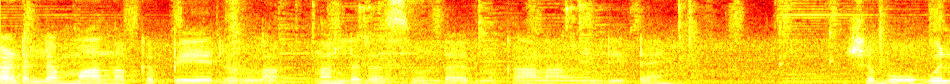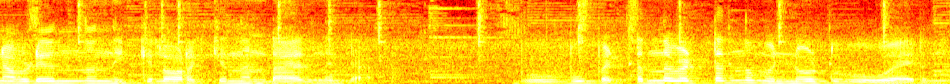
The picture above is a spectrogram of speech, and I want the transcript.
കടലമ്മ എന്നൊക്കെ പേരുള്ള നല്ല രസമുണ്ടായിരുന്നു കാണാൻ വേണ്ടിയിട്ട്. പക്ഷെ ബോബുവിന് അവിടെ ഒന്നും നിൽക്കൽ ഉറയ്ക്കുന്നുണ്ടായിരുന്നില്ല. ബോബു പെട്ടെന്ന് പെട്ടെന്ന് മുന്നോട്ട് പോവുമായിരുന്നു.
